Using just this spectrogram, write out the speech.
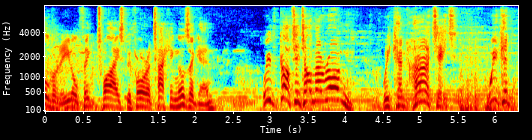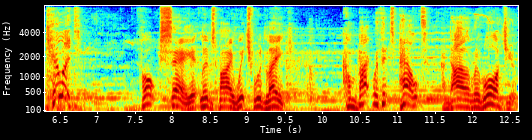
Balverine will think twice before attacking us again. We've got it on the run! We can hurt it! We can kill it! Folks say it lives by Witchwood Lake. Come back with its pelt, and I'll reward you.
